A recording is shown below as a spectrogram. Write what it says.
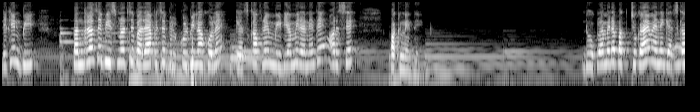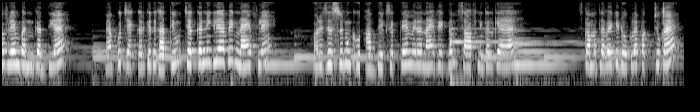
लेकिन बी 15 से 20 मिनट से पहले आप इसे बिल्कुल भी ना खोलें। गैस का फ्लेम मीडियम ही रहने दें और इसे पकने दें। ढोकला मेरा पक चुका है। मैंने गैस का फ्लेम बंद कर दिया है। मैं आपको चेक करके दिखाती हूँ। चेक करने के लिए आप एक नाइफ लें। और इसे सुन आप देख सकते हैं, मेरा नाइफ एकदम साफ़ निकल के आया है। इसका मतलब है कि ढोकला पक चुका है।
